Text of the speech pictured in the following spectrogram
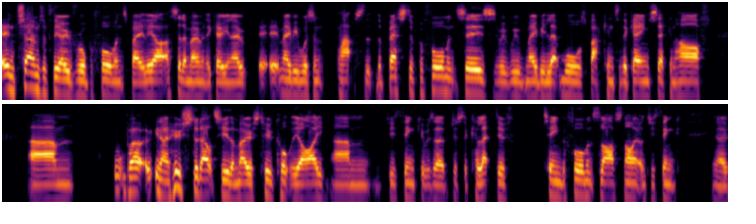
in terms of the overall performance, Bailey, I, said a moment ago, you know, it, it maybe wasn't perhaps the, the, best of performances. We, we, maybe let Wolves back into the game second half. Um, but you know, who stood out to you the most? Who caught the eye? Um, do you think it was a just a collective team performance last night, or do you think you know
